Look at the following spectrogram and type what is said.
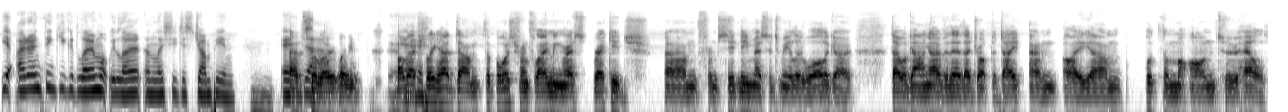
yeah, I don't think you could learn what we learnt unless you just jump in. Mm. And, uh, Absolutely. Yeah. I've actually had um, the boys from Flaming Res- Wreckage um, from Sydney messaged me a little while ago. They were going over there. They dropped a date, and I um, put them on to Hell,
